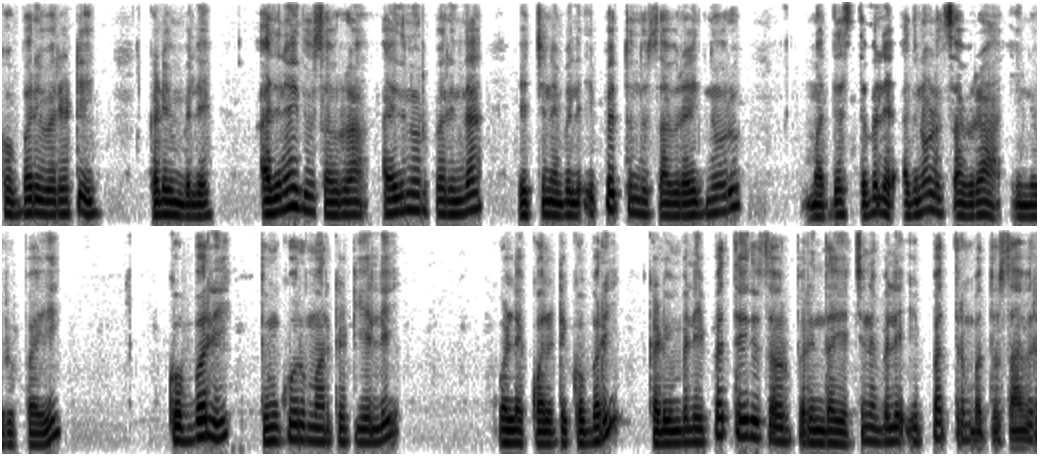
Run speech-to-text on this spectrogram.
ಕೊಬ್ಬರಿ ವೆರೈಟಿ ಕಡಿಮೆ ಬೆಲೆ ಹದಿನೈದು ಸಾವಿರ ಐದುನೂರು ರೂಪಾಯಿಂದ ಹೆಚ್ಚಿನ ಬೆಲೆ ಇಪ್ಪತ್ತೊಂದು ಸಾವಿರ ಐದುನೂರು, ಮಧ್ಯಸ್ಥ ಬೆಲೆ ಹದಿನೇಳು ಸಾವಿರ ಇನ್ನೂರು ರೂಪಾಯಿ. ಕೊಬ್ಬರಿ ತುಮಕೂರು ಮಾರುಕಟ್ಟೆಯಲ್ಲಿ ಒಳ್ಳೆ ಕ್ವಾಲಿಟಿ ಕೊಬ್ಬರಿ, ಕಡಿಮೆ ಬೆಲೆ ಇಪ್ಪತ್ತೈದು ಸಾವಿರ ರೂಪಾಯಿಂದ ಹೆಚ್ಚಿನ ಬೆಲೆ ಇಪ್ಪತ್ತೊಂಬತ್ತು ಸಾವಿರ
